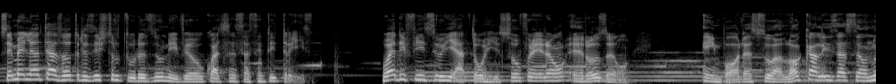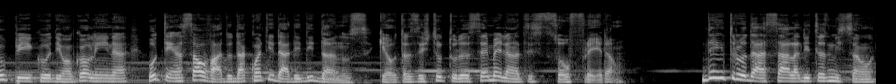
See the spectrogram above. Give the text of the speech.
semelhante às outras estruturas do nível 463. O edifício e a torre sofreram erosão, embora sua localização no pico de uma colina o tenha salvado da quantidade de danos que outras estruturas semelhantes sofreram. Dentro da sala de transmissão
